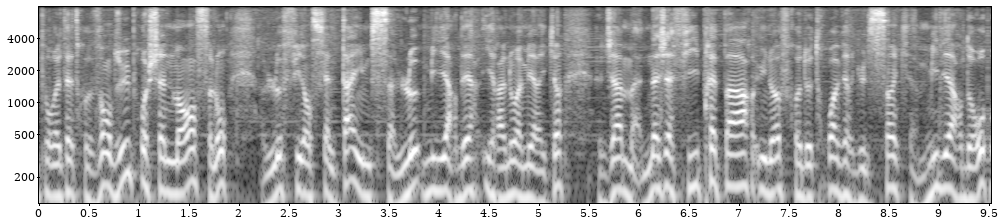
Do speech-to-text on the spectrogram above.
pourrait être vendu prochainement. Selon le Financial Times, le milliardaire irano-américain Jam Najafi prépare une offre de 3,5 milliards d'euros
